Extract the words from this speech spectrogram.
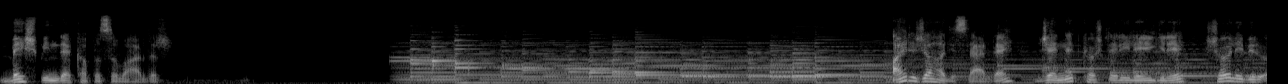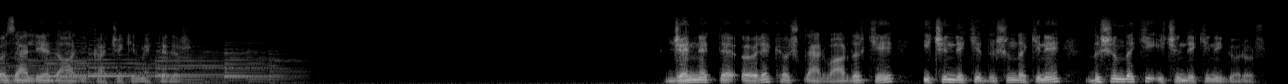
Beş binde kapısı vardır. Ayrıca hadislerde cennet köşkleriyle ilgili şöyle bir özelliğe daha dikkat çekilmektedir. Cennette öyle köşkler vardır ki içindeki dışındakini, dışındaki içindekini görür.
